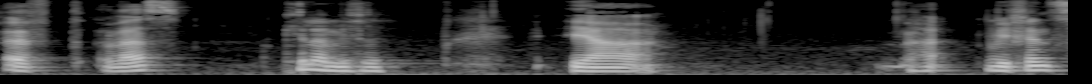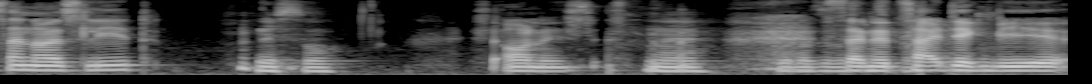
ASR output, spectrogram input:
öfter. Was? Killer Michel. Ja. Wie findest du sein neues Lied? Nicht so. Ich auch nicht. Nee. Gut, also Ist seine Zeit irgendwie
